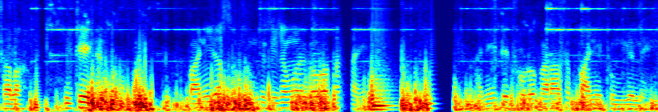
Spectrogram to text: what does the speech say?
चला इथे आहे ना. पाणी जास्त तुमचं त्याच्यामुळे गवत आहे. आणि इथे थोडंफार असं पाणी तुंबलेलं आहे.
